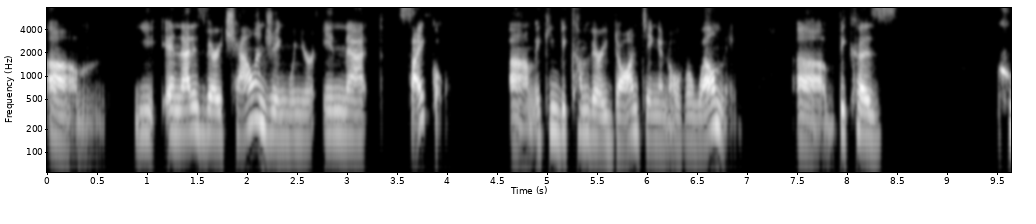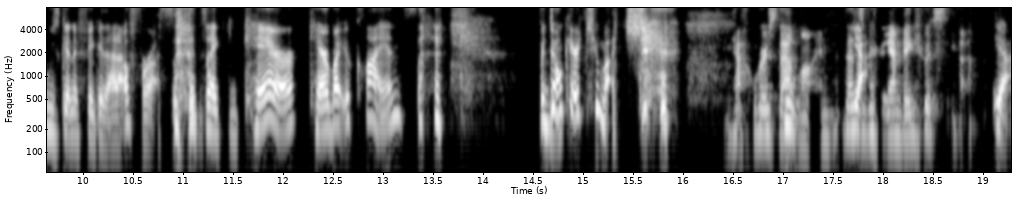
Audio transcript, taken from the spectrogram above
um, you, and that is very challenging when you're in that cycle. Um, it can become very daunting and overwhelming uh, because who's going to figure that out for us? It's like you care care about your clients but don't care too much. Yeah where's that line? That's yeah. very ambiguous yeah.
